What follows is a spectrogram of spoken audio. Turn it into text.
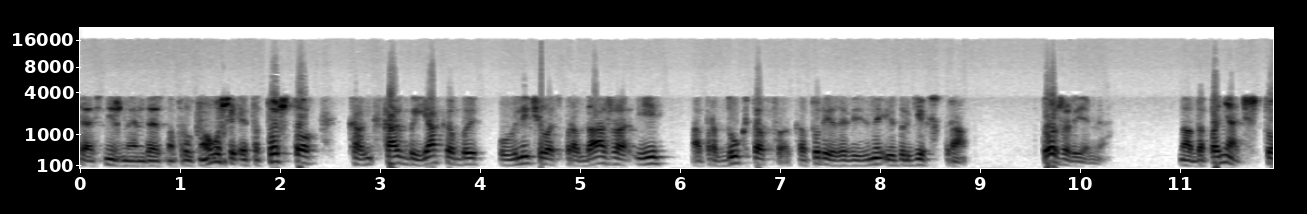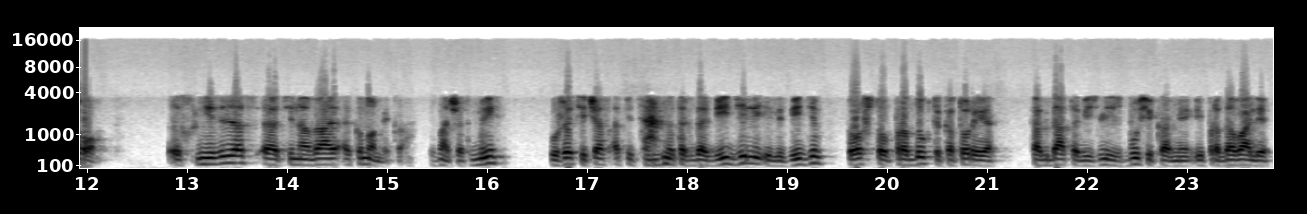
э, сниженный НДС на фрукты и овощи, это то, что как, как бы якобы увеличилась продажа и продуктов, которые завезены из других стран. В то же время надо понять, что э, снизилась э, ценовая экономика. Значит, мы уже сейчас официально тогда видели или видим то, что продукты, которые когда-то везли с бусиками и продавали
